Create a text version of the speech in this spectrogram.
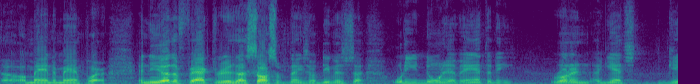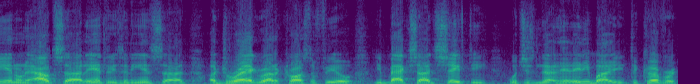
a man-to-man -man player. And the other factor is, I saw some things on defense side. What are you doing to have Anthony? Running against Ginn on the outside, Anthony's on the inside, a drag right across the field, your backside safety, which has not had anybody to cover,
